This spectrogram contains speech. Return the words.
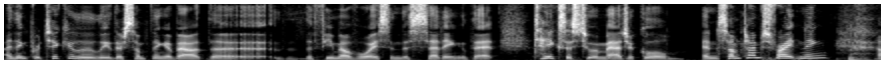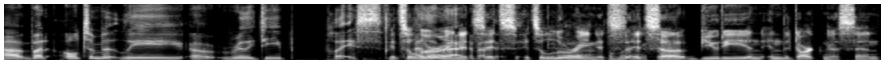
I think particularly there's something about the the female voice in this setting that takes us to a magical and sometimes frightening, uh, but ultimately a really deep place. It's alluring. that It's about it's this. it's alluring. it's alluring it's uh, beauty in, in the darkness, and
